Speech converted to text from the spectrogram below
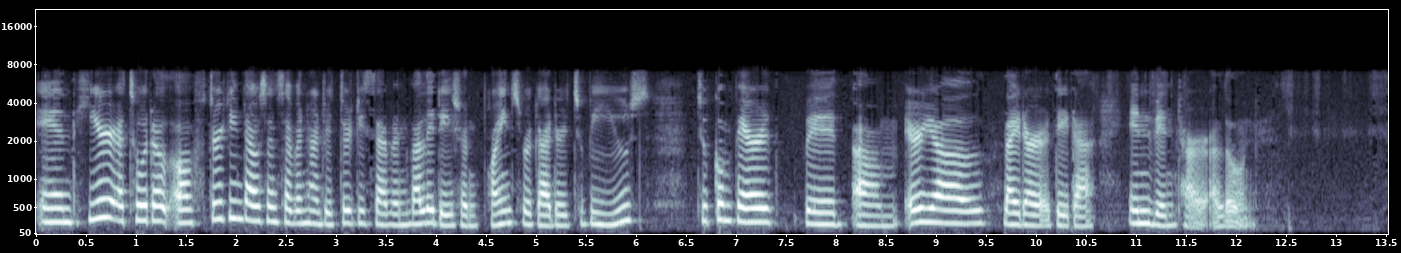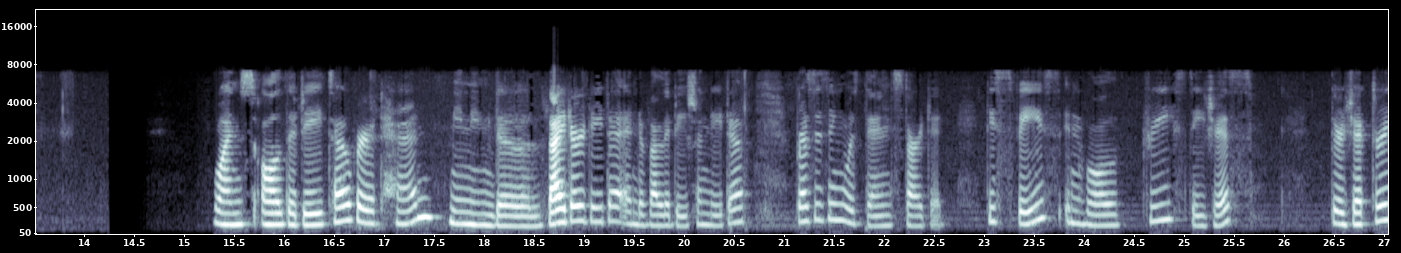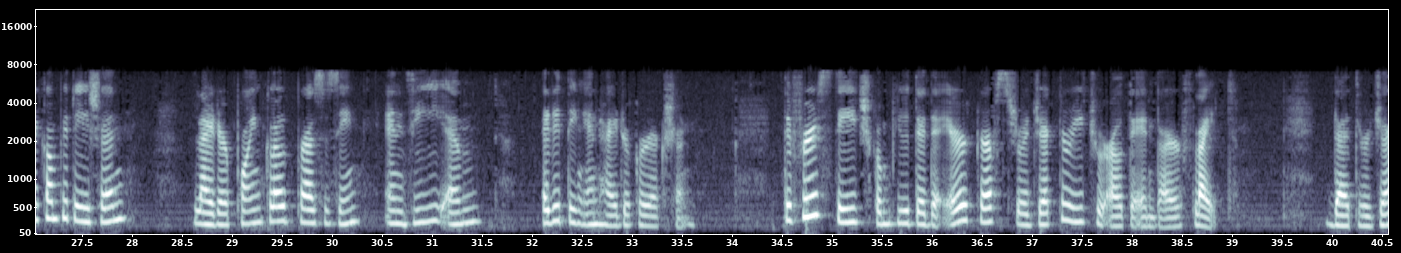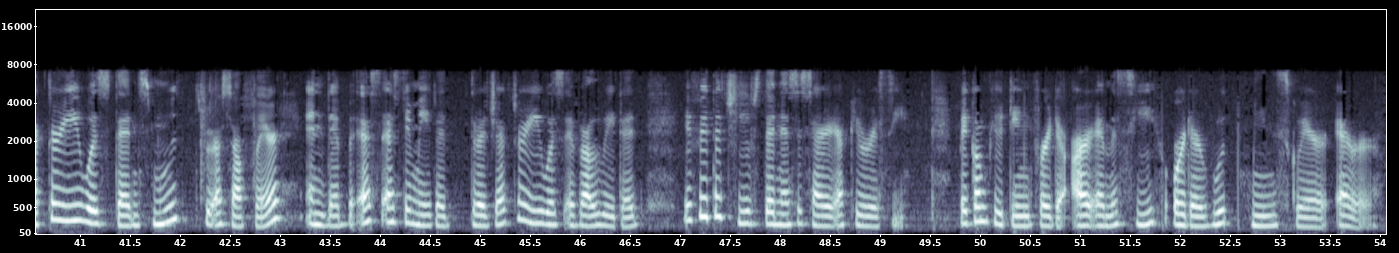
And here a total of 13,737 validation points were gathered to be used to compare with um, aerial LiDAR data in Vintar alone. Once all the data were at hand, meaning the LiDAR data and the validation data, processing was then started. This phase involved three stages, trajectory computation, LiDAR point cloud processing, and DEM editing and hydrocorrection. The first stage computed the aircraft's trajectory throughout the entire flight. The trajectory was then smoothed through a software and the best estimated trajectory was evaluated if it achieves the necessary accuracy by computing for the RMSE or the root mean square error.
